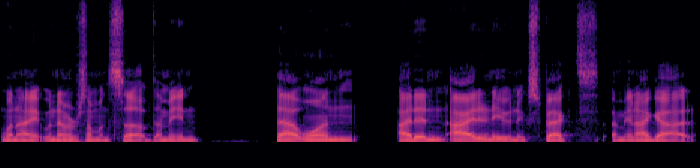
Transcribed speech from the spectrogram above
when I whenever someone subbed. I mean, that one I didn't I didn't even expect. I mean, I got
